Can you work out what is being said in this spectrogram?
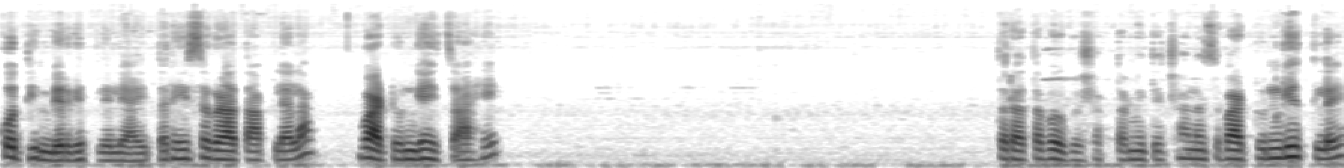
कोथिंबीर घेतलेली आहे. तर हे सगळं आता आपल्याला वाटून घ्यायचं आहे. तर आता बघू शकता मी ते छान असं वाटून घेतलं आहे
